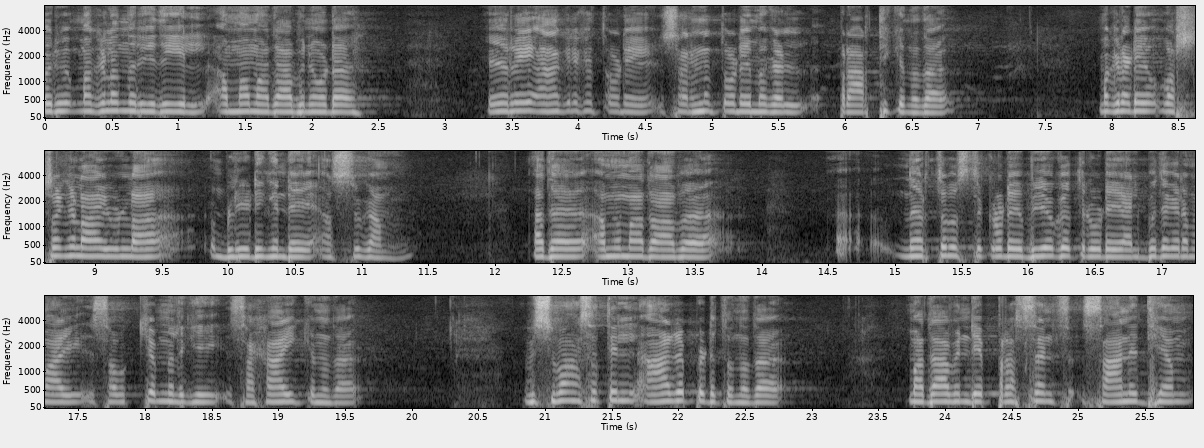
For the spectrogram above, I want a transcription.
ഒരു മകളെന്ന രീതിയിൽ അമ്മ മാതാവിനോട് ഏറെ ആഗ്രഹത്തോടെ ശരണത്തോടെ മകൾ പ്രാർത്ഥിക്കുന്നത്. മകളുടെ വർഷങ്ങളായുള്ള ബ്ലീഡിങ്ങിന്റെ അസുഖം. അത് അമ്മ മാതാവ് നേർച്ച വസ്തുക്കളുടെ ഉപയോഗത്തിലൂടെ അത്ഭുതകരമായി സൗഖ്യം നൽകി സഹായിക്കുന്നത് വിശ്വാസത്തിൽ ആഴപ്പെടുത്തുന്നത് മാതാവിന്റെ പ്രസൻസ് സാന്നിധ്യം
